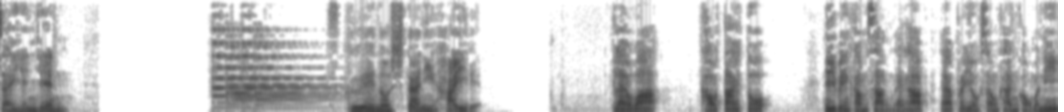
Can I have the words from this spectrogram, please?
ใจเย็น 机の下に入れ。 แปลว่าเขาใต้โต๊ะ นี่เป็นคำสั่งนะครับ และประโยคสำคัญของวันนี้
